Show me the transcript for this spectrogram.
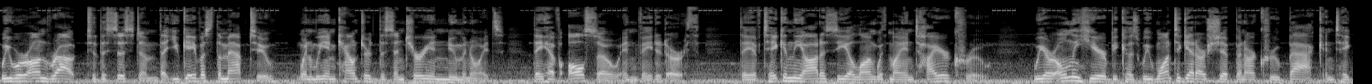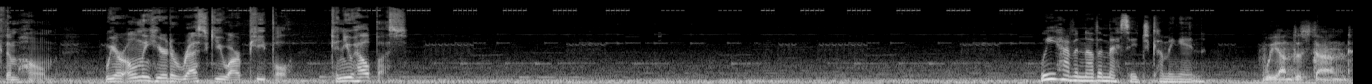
We were en route to the system that you gave us the map to when we encountered the Centurion Numinoids. They have also invaded Earth. They have taken the Odyssey along with my entire crew. We are only here because we want to get our ship and our crew back and take them home. We are only here to rescue our people. Can you help us? We have another message coming in. We understand.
